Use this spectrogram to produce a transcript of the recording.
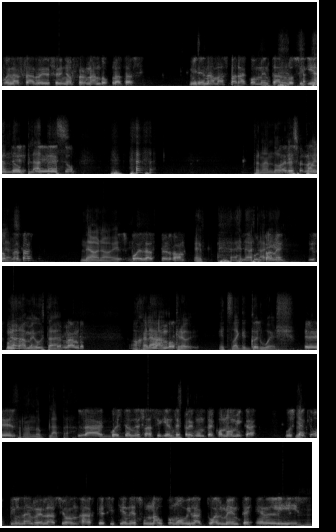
Buenas tardes, señor Fernando Platas. Mire, nada más para comentar lo siguiente. Fernando Platas. Fernando eres Fernando Platas? No, no. Es, Espuelas, perdón. no, Discúlpame. No, no, me gusta. Fernando. Ojalá, Fernando. creo, it's like a good wish. Fernando Plata. La mm. cuestión es la siguiente pregunta económica. ¿Usted qué opina en relación a que si tienes un automóvil actualmente en lease,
